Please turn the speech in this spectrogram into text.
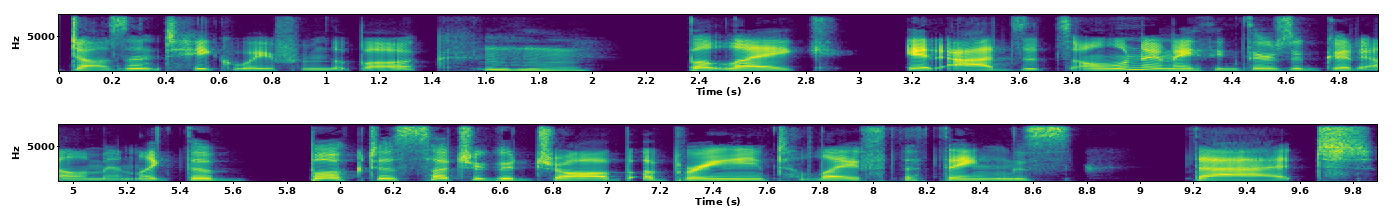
doesn't take away from the book, Mm-hmm. but like it adds its own. And I think there's a good element. Like the book does such a good job of bringing to life the things that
